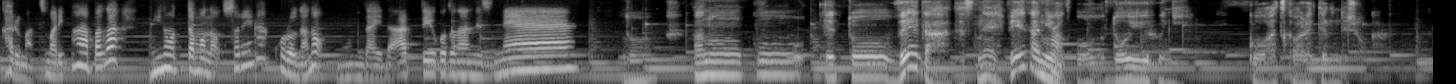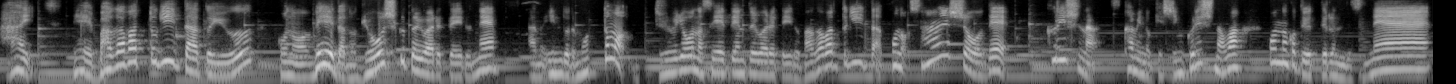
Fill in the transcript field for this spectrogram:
カルマ、つまりパーパが実ったもの、それがコロナの問題だっていうことなんですね。あのこうえっとベーダですね。ベーダにはこう、はい、どういうふうにこう扱われてるんでしょうか？はい、えー、バガバットギーターというこのベーダの凝縮と言われているね、あのインドで最も重要な聖典と言われているバガバットギーター、この3章でクリシュナ、神の化身クリシュナはこんなこと言ってるんですね。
